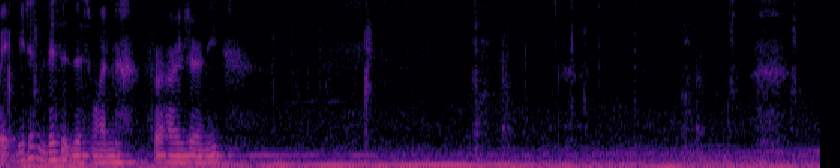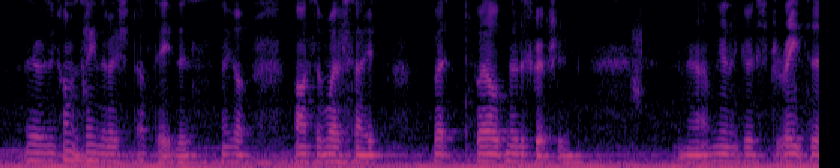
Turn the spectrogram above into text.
Wait, we didn't visit this one for our journey. There was a comment saying that I should update this. I got awesome website, but well, no description. Now I'm gonna go straight to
